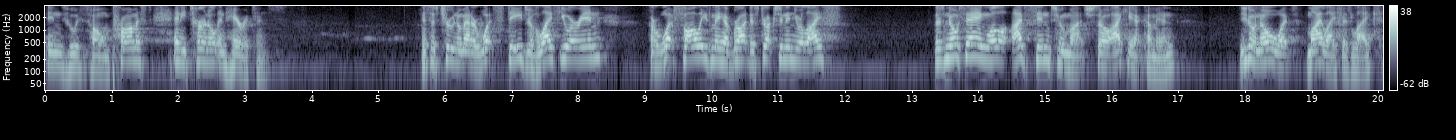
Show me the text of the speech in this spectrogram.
into his home, promised an eternal inheritance. This is true no matter what stage of life you are in or what follies may have brought destruction in your life. There's no saying, well, I've sinned too much, so I can't come in. You don't know what my life is like.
